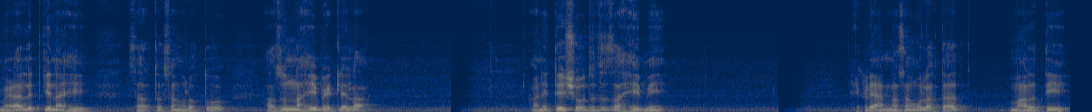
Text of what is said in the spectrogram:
मिळालेत की नाही? सार्थक सांगू लागतो. अजून नाही भेटलेला. आणि ते शोधतच आहे मी. इकडे अण्णा सांगू लागतात मालती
